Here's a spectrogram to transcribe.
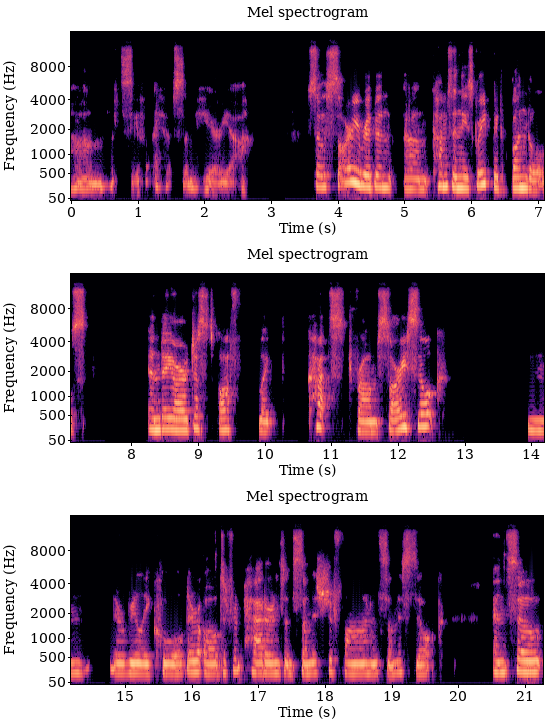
Um, let's see if I have some here. Yeah. So sari ribbon um, comes in these great big bundles, and they are just off like cuts from sari silk. Mm, they're really cool. They're all different patterns, and some is chiffon and some is silk. And so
